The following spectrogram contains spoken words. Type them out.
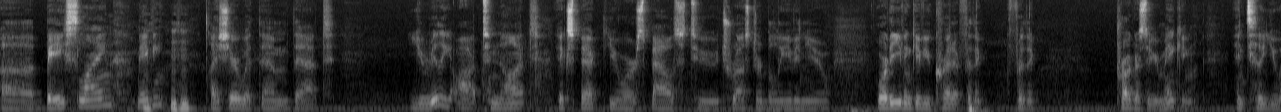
uh, baseline, maybe I share with them that you really ought to not expect your spouse to trust or believe in you, or to even give you credit for the for the progress that you're making, until you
